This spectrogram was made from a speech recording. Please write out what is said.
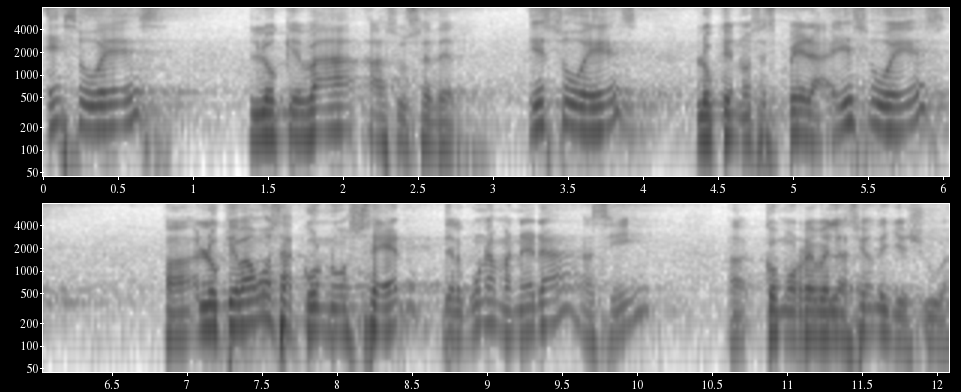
Eso es lo que va a suceder. Eso es lo que nos espera. Eso es Ah, lo que vamos a conocer de alguna manera, así, ah, como revelación de Yeshua.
